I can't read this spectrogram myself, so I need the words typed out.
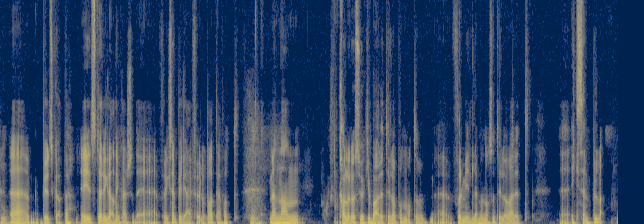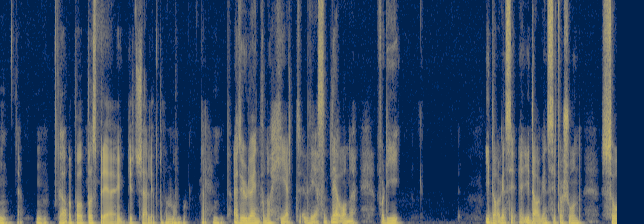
Mm. eh, budskapet, i større grad enn kanskje det f.eks. jeg føler på at jeg har fått. Mm. Men han kaller oss jo ikke bare til å på en måte eh, formidle, men også til å være et eh, eksempel, da. Mm. Ja. Mm. Ja. Og på, på å spre Guds kjærlighet på den måten. Mm. Jeg tror du er inne på noe helt vesentlig, Åne. Fordi i dagens, i dagens situasjon så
